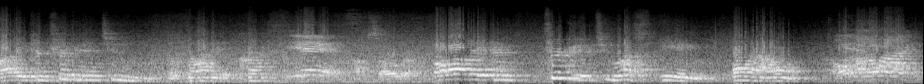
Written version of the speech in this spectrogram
are they contributing to the body of Christ? Yes. I'm sorry. Or are they contributing to us being on our own? All right.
